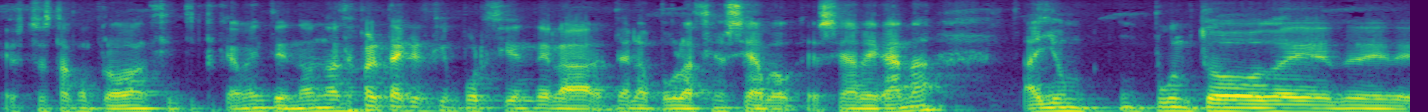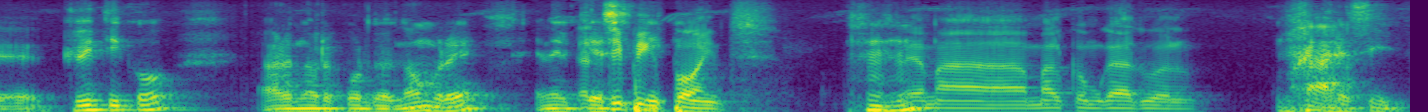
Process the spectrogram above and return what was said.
esto está comprobado científicamente, ¿no? No hace falta que el 100% de la, de la población sea, sea vegana. Hay un, punto de, crítico, ahora no recuerdo el nombre, en el, que... tipping point, se llama Malcolm Gladwell. Ah, sí,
